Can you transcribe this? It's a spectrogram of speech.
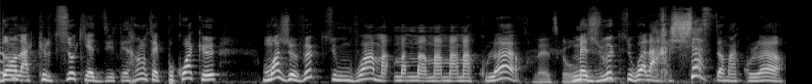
dans la culture qui est différente. Fait que pourquoi que, moi, je veux que tu me vois ma, ma, ma, ma, couleur. Let's go. Mais je veux que tu vois la richesse dans ma couleur.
